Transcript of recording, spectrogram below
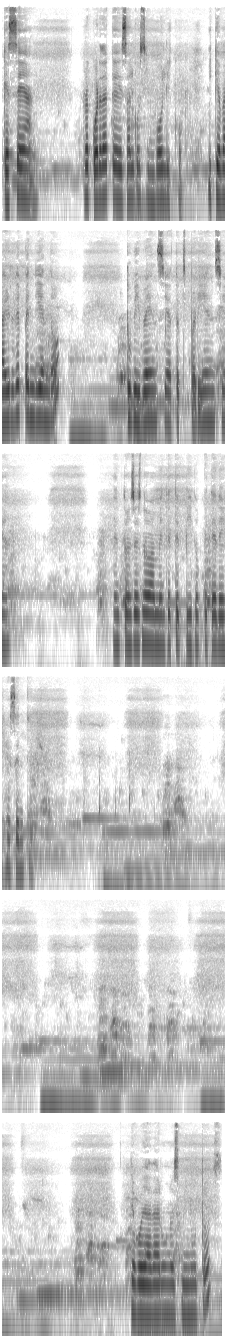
que sean. Recuerda que es algo simbólico y que va a ir dependiendo tu vivencia, tu experiencia. Entonces nuevamente te pido que te dejes sentir. Te voy a dar unos minutos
